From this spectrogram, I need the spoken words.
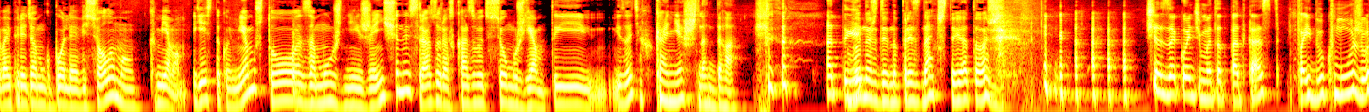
Давай перейдем к более веселому, к мемам. Есть такой мем, что замужние женщины сразу рассказывают все мужьям. Ты из этих? Конечно, да. А ты? Вынуждена признать, что я тоже. Сейчас закончим этот подкаст, пойду к мужу.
